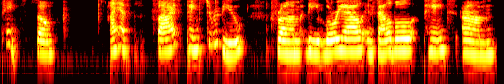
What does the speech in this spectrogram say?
paints. So I have five paints to review from the L'Oreal Infallible Paint um,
